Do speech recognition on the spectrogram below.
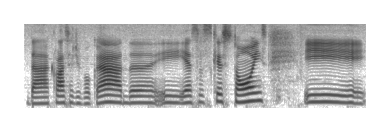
da classe advogada e essas questões. E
